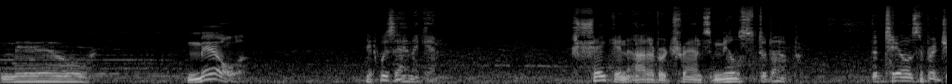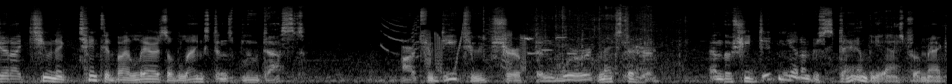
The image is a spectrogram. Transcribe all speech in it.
Mill, Mill! It was Anakin. Shaken out of her trance, Mill stood up, the tails of her Jedi tunic tinted by layers of Langston's blue dust. R2D2 chirped a word next to her, and though she didn't yet understand the astromech,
